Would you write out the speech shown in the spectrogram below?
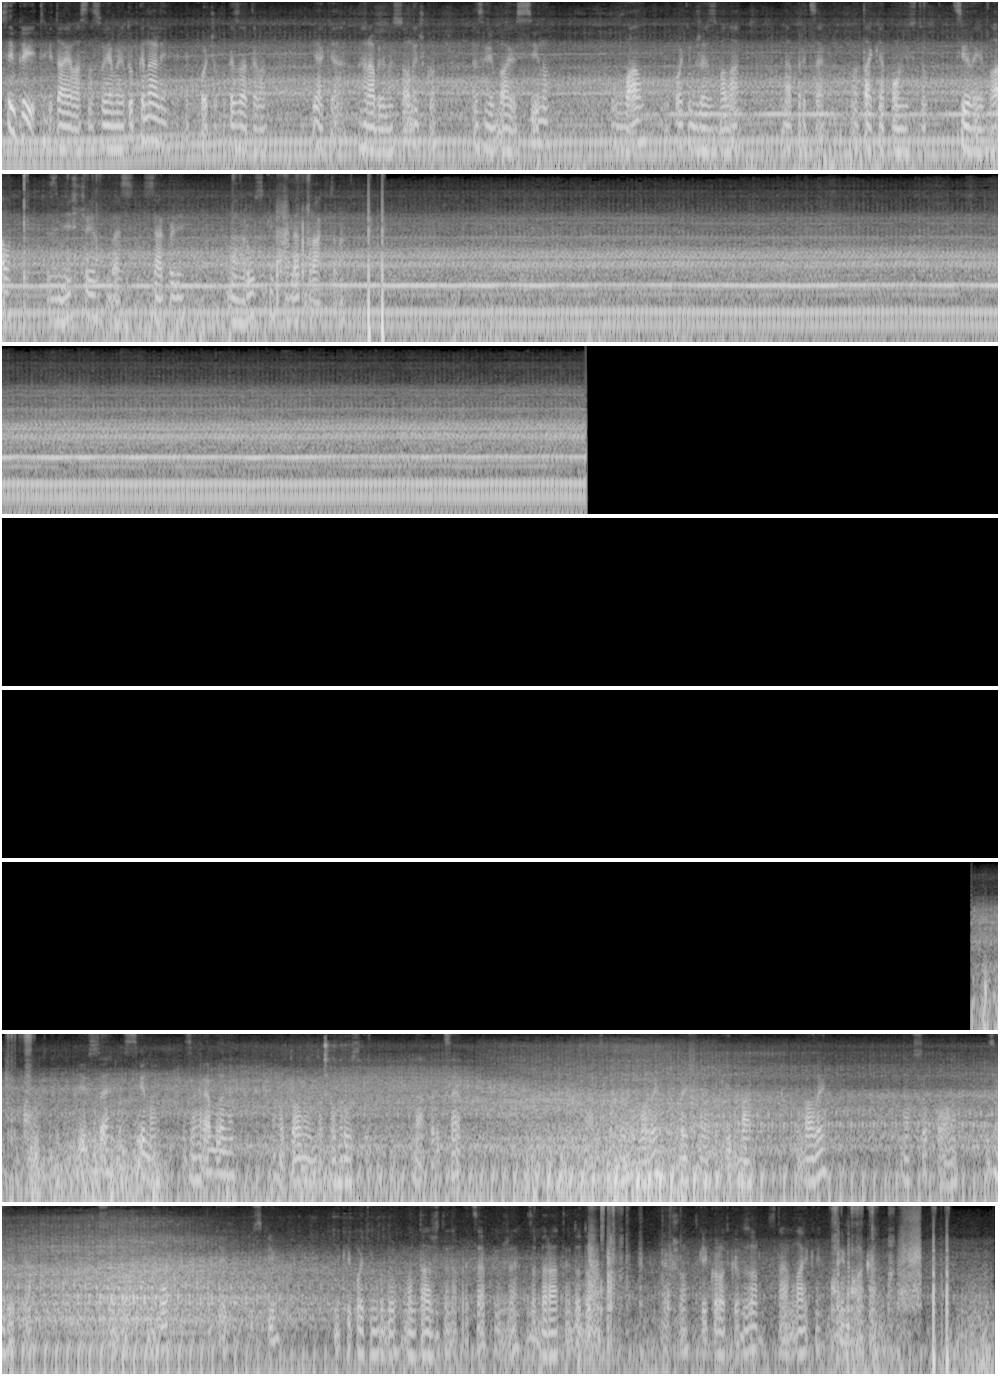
Всім привіт! Вітаю вас на своєму YouTube каналі. Хочу показати вам, як я граблями сонечко згрібаю сіно у вал і потім вже з вала на прицеп. Отак я повністю цілий вал зміщую без всякої нагрузки для трактора. І все, сіно загреблене, готове до погрузки на прицеп. Зараз покажу вали. Вийшли такі два вали на все поле. Згріб я все до двох таких кусків, які потім буду вантажити на прицеп і вже забирати додому. Так що такий короткий обзор. Ставимо лайки. Всім пока.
